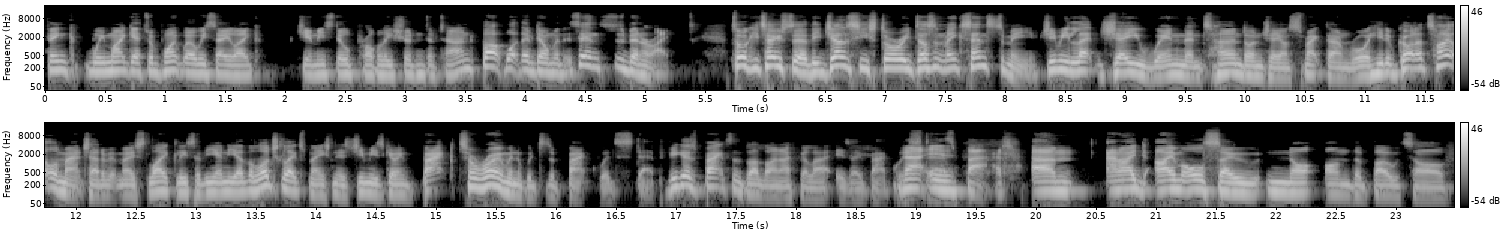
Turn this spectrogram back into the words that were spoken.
think we might get to a point where we say like Jimmy still probably shouldn't have turned, but what they've done with it since has been alright. Talkie Toaster, the jealousy story doesn't make sense to me. If Jimmy let Jey win, then turned on Jey on SmackDown Raw, he'd have gotten a title match out of it most likely. So the only other logical explanation is Jimmy's going back to Roman, which is a backwards step. If he goes back to the bloodline, I feel that is a backwards That step. is bad. Um, and I, I'm also not on the boat of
